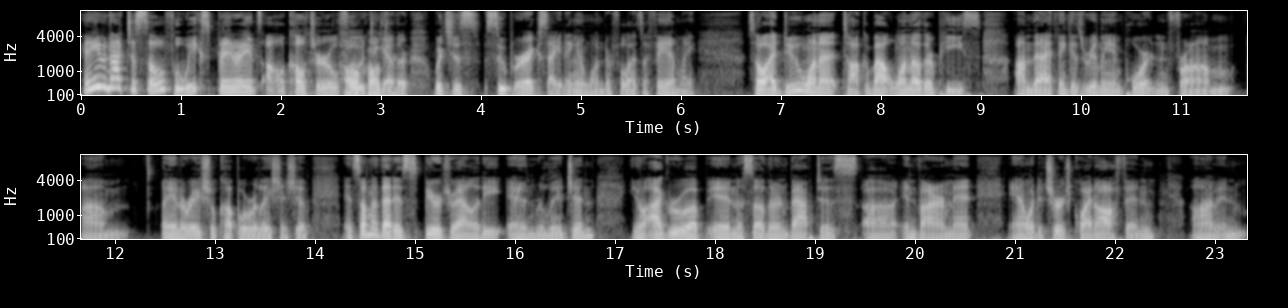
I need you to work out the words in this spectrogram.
And even not just soul food, we experience all cultural All food culture. together, which is super exciting and wonderful as a family. So I do want to talk about one other piece um, that I think is really important from um, interracial couple relationship, and some of that is spirituality and religion. You know, I grew up in a Southern Baptist uh, environment, and I went to church quite often. Um, and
